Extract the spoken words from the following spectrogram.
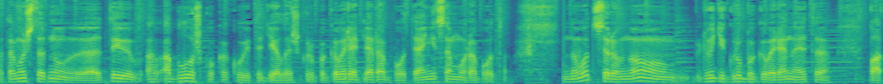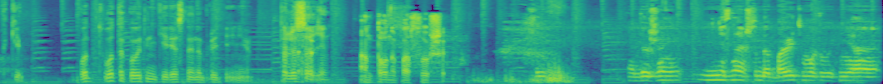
Потому что, ну, ты обложку какую-то делаешь, грубо говоря, для работы, а не саму работу. Но вот все равно люди, грубо говоря, на это падки. Вот, вот такое вот интересное наблюдение. Плюс один. Антона послушай. Я даже не знаю, что добавить. Может быть, у меня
